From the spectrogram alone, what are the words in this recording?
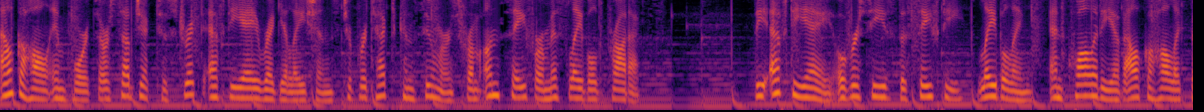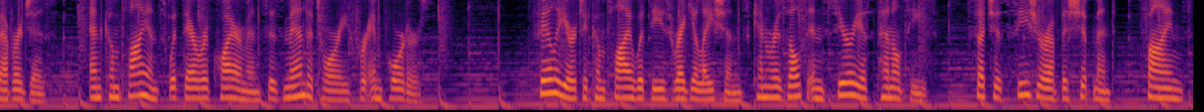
Alcohol imports are subject to strict FDA regulations to protect consumers from unsafe or mislabeled products. The FDA oversees the safety, labeling, and quality of alcoholic beverages, and compliance with their requirements is mandatory for importers. Failure to comply with these regulations can result in serious penalties, such as seizure of the shipment, fines,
